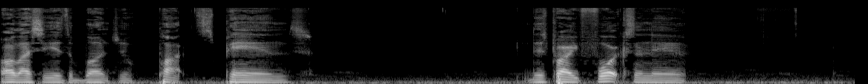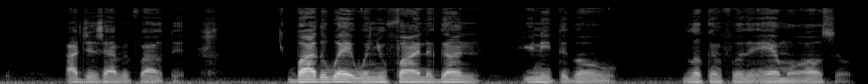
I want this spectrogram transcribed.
All I see is a bunch of pots, pans. There's probably forks in there. I just haven't found it. By the way, when you find a gun, you need to go looking for the ammo also.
